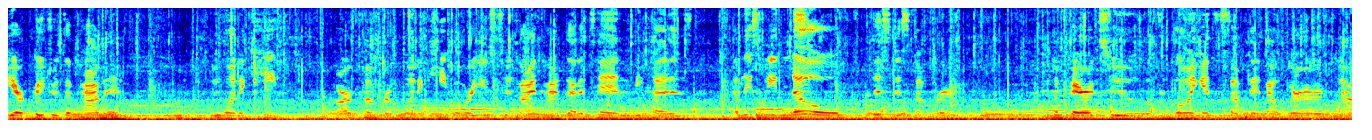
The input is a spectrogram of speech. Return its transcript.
we are creatures of habit. We want to keep our comfort. We want to keep what we're used to nine times out of ten because at least we know this discomfort compared to, going into something that we're not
